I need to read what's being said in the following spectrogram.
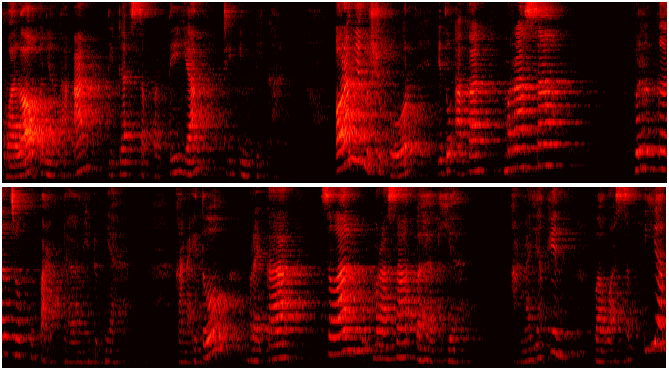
Walau kenyataan tidak seperti yang diimpikan. Orang yang bersyukur itu akan merasa berkecukupan dalam hidupnya. Karena itu, mereka selalu merasa bahagia karena yakin bahwa setiap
